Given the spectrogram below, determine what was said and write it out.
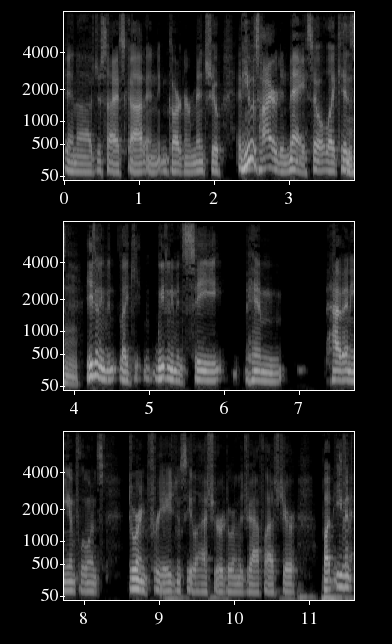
in uh, Josiah Scott and, and, Gardner Minshew, and he was hired in May. So like his, mm-hmm. he didn't even like we didn't even see him have any influence during free agency last year or during the draft last year. But even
